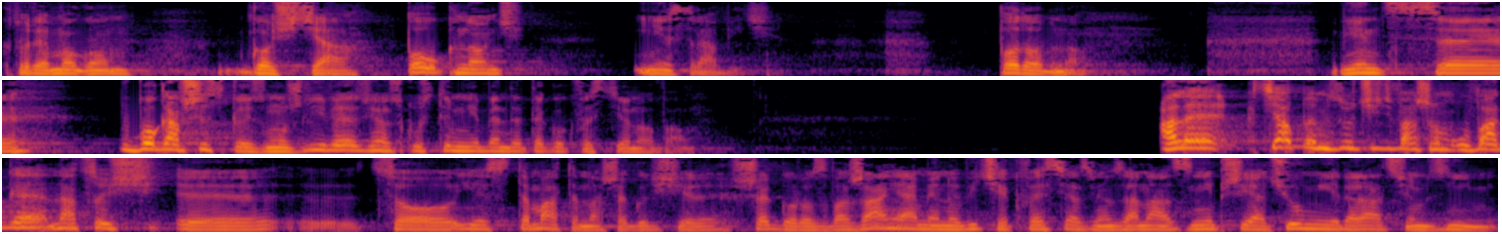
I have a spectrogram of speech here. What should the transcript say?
które mogą gościa połknąć i nie strawić. Podobno. Więc e, u Boga wszystko jest możliwe, w związku z tym nie będę tego kwestionował. Ale chciałbym zwrócić Waszą uwagę na coś, e, co jest tematem naszego dzisiejszego rozważania, a mianowicie kwestia związana z nieprzyjaciółmi i relacją z nimi.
